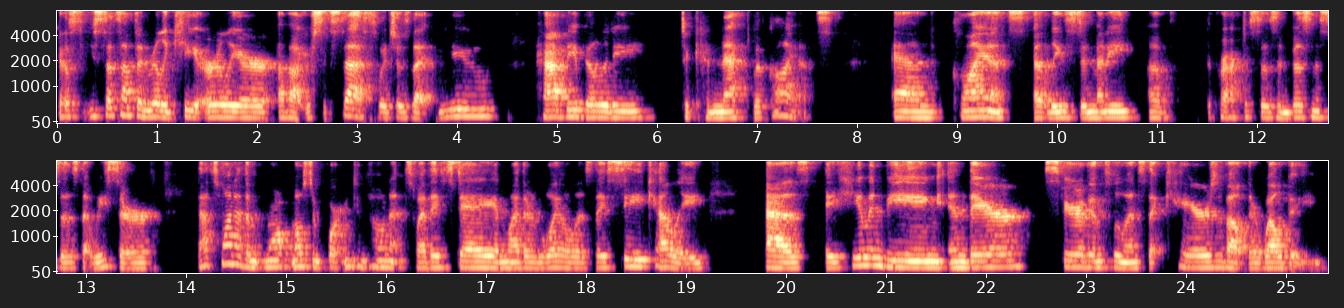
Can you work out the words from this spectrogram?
because you said something really key earlier about your success, which is that you have the ability to connect with clients. And clients, at least in many of the practices and businesses that we serve, that's one of the most important components why they stay and why they're loyal is they see Kelly as a human being in their sphere of influence that cares about their well-being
